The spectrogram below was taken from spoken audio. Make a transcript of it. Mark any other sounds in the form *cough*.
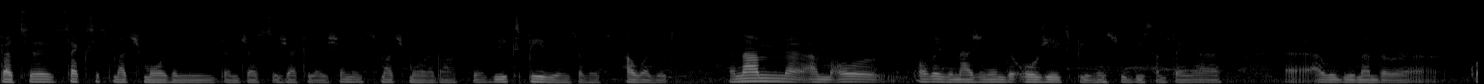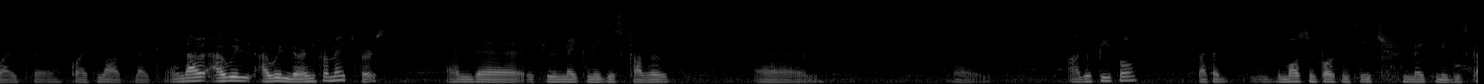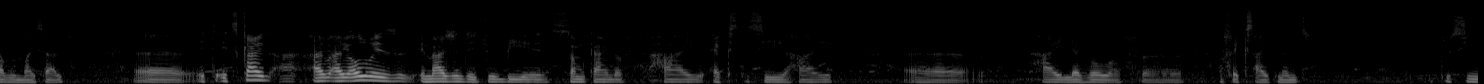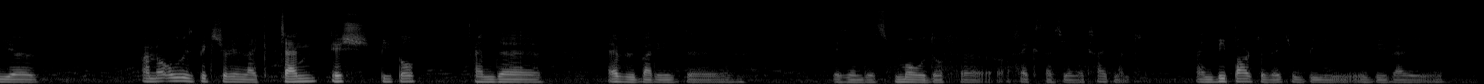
but uh, sex is much more than, than just ejaculation. It's much more about the, the experience of it. How was it? And I'm uh, I'm all, always imagining the orgy experience would be something uh, uh, I would remember quite quite a lot. Like, and I, I will I will learn from it first, and it will make me discover um, other people, but uh, the most importantly, it make me discover myself. Uh, it, it's kind. I, I always imagined it will be uh, some kind of high ecstasy, high, uh, high level of uh, of excitement. To see, uh, I'm always picturing like ten-ish people, and uh, everybody is is in this mode of of ecstasy and excitement, and be part of it would be would be very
